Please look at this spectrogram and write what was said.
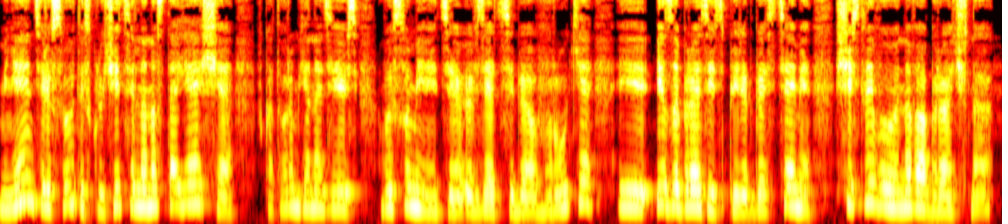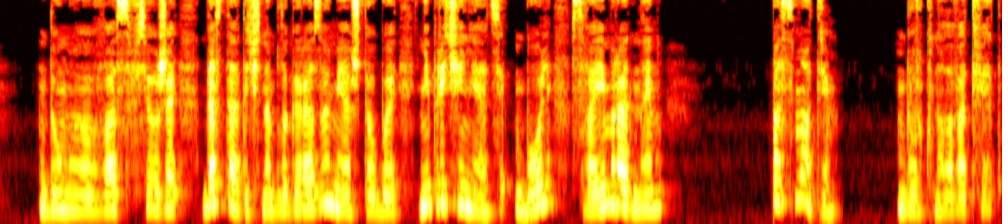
Меня интересует исключительно настоящее, в котором, я надеюсь, вы сумеете взять себя в руки и изобразить перед гостями счастливую новобрачную. Думаю, у вас все же достаточно благоразумия, чтобы не причинять боль своим родным». «Посмотрим», — буркнула в ответ.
